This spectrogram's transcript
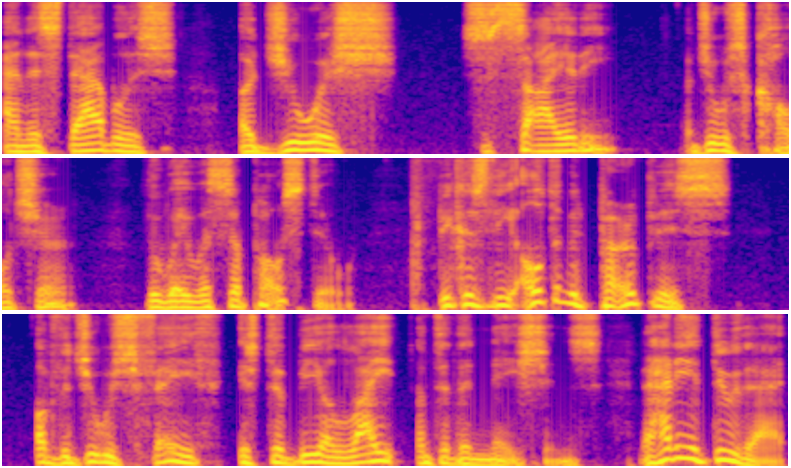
and establish a Jewish society, a Jewish culture, the way we're supposed to. Because the ultimate purpose of the Jewish faith is to be a light unto the nations. Now, how do you do that?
